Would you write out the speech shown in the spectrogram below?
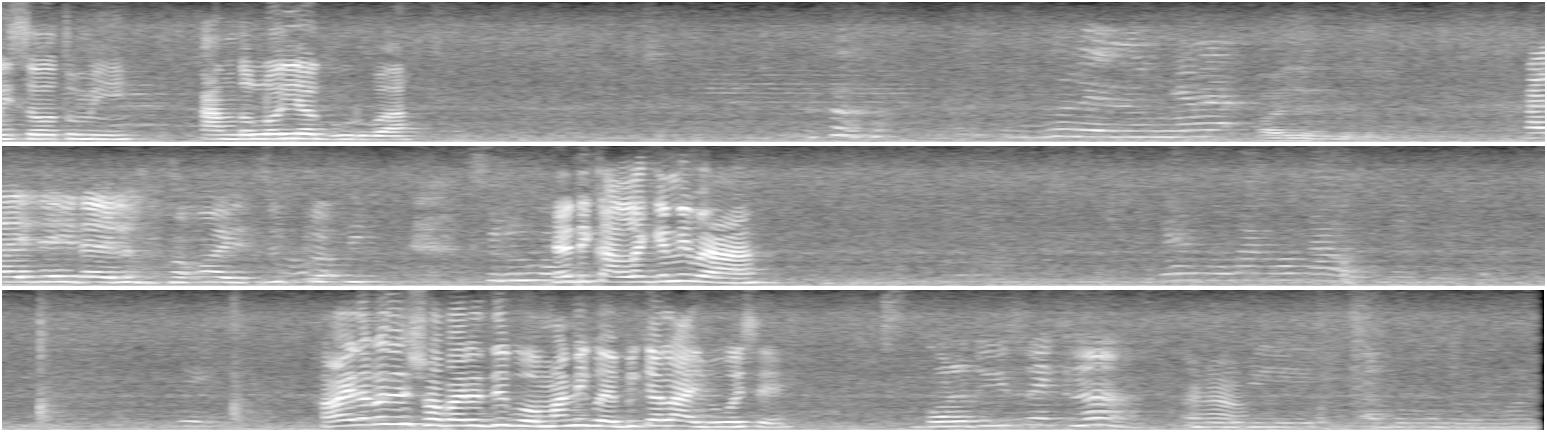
হইছো তুমি, কান্দ লইয়া ঘুরবা। হেডি কার লাগে নিবা? সবাই দিব, মানিক ভাই বিকালে আইব কইছে। ঘরে রে খা হ্যাঁ। আব্বু বন্ধ করে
